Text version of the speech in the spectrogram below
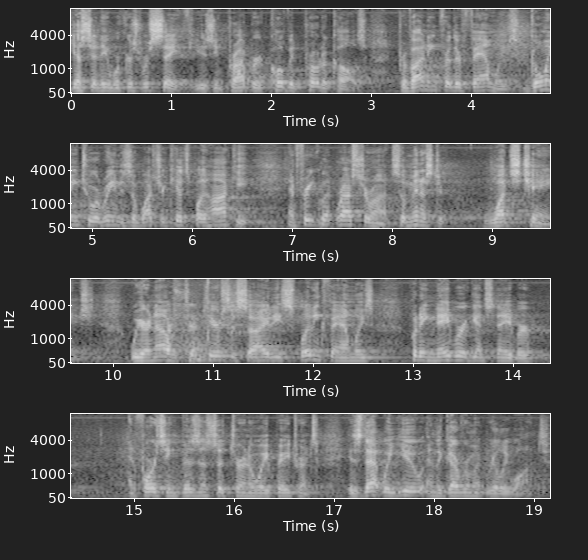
Yesterday, workers were safe, using proper COVID protocols, providing for their families, going to arenas to watch their kids play hockey, and frequent restaurants. So, Minister, what's changed? We are now a two-tier society, splitting families, putting neighbour against neighbour, and forcing business to turn away patrons. Is that what you and the government really want?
